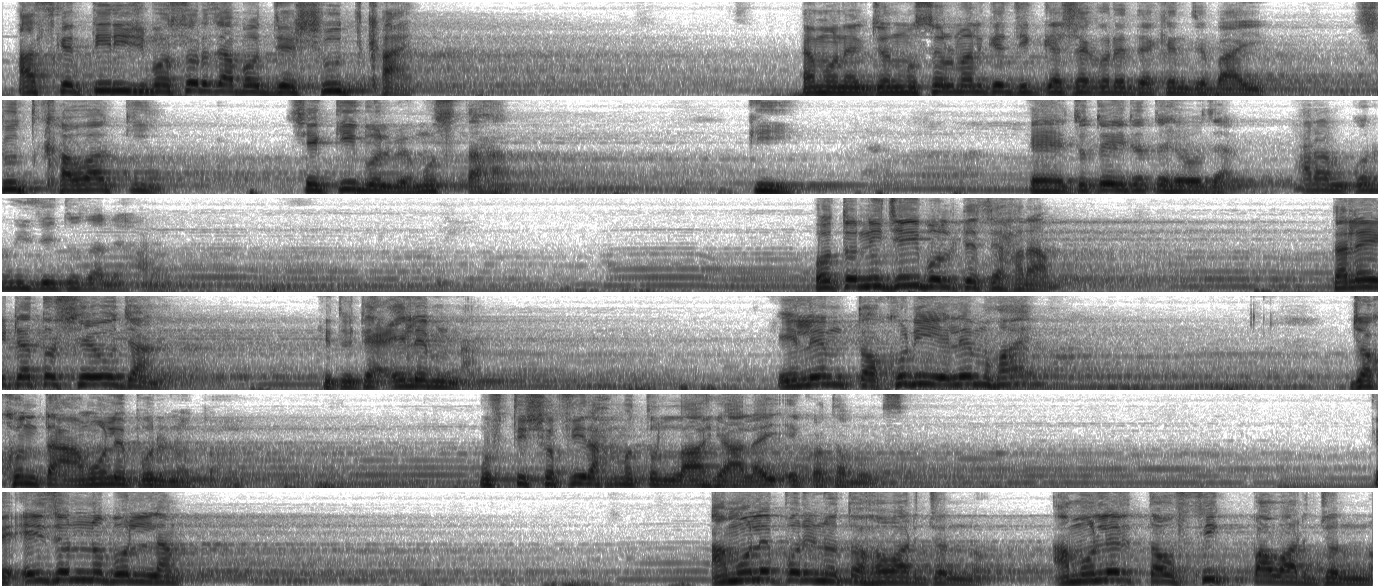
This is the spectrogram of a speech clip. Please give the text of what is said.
আজকে তিরিশ বছর যাবৎ যে সুদ খায়। এমন একজন মুসলমানকে জিজ্ঞাসা করে দেখেন যে, ভাই, সুদ খাওয়া কি? সে কি বলবে? মুস্তাহাব। কি? এ, তো তো এটা তো হেও জানে। হারাম করে নিজেই তো জানে হারাম। ও তো নিজেই বলতেছে হারাম। তাহলে এটা তো সেও জানে, কিন্তু এটা এলেম না। এলেম তখনই এলেম হয় যখন তা আমলে পরিণত হয়। মুফতি শফি রহমতুল্লাহ আলাই এ কথা বলছে। তো এই জন্য বললাম, আমলে পরিণত হওয়ার জন্য, আমলের তৌফিক পাওয়ার জন্য,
